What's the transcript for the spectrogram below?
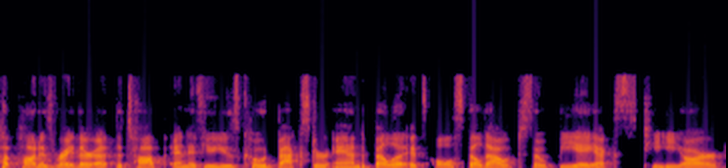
PupPod is right there at the top. And if you use code Baxter and Bella, it's all spelled out. So B A X T E R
